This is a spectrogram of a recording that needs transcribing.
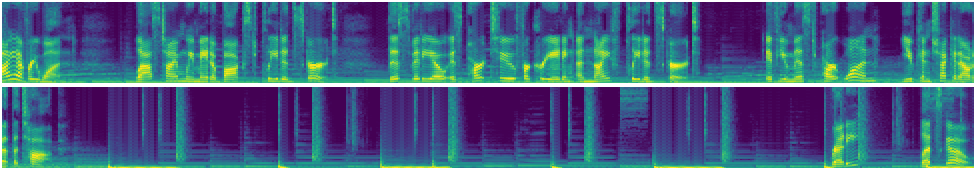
Hi everyone! Last time we made a boxed pleated skirt. This video is part 2 for creating a knife pleated skirt. If you missed part 1, you can check it out at the top. Ready? Let's go!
